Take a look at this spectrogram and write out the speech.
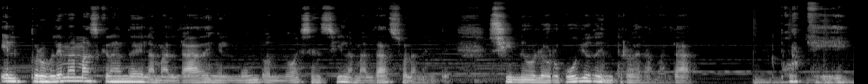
El problema más grande de la maldad en el mundo no es en sí la maldad solamente, sino el orgullo dentro de la maldad. ¿Por qué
